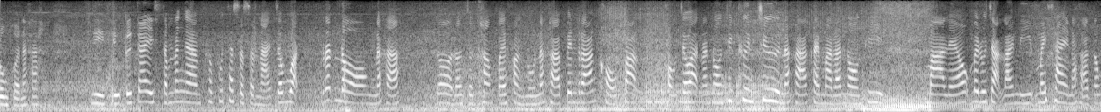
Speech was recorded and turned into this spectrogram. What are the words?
ลงก่อนนะคะ นี่อยู่ใกล้ๆสำนักงานพระพุทธศาสนาจังหวัดระนองนะคะ ก็เราจะข้ามไปฝั่งนู้นนะคะ เป็นร้านของฝากของจังหวัดระนองที่ขึ้นชื่อนะคะ ใครมาระนองที่มาแล้วไม่รู้จักร้านนี้ไม่ใช่นะคะ ต้อง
